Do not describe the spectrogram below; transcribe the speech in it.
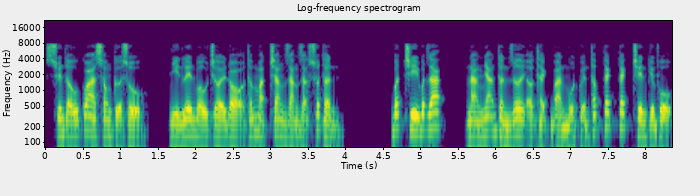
xuyên thấu qua song cửa sổ, nhìn lên bầu trời đỏ thấm mặt trăng ràng rạc xuất thần. Bất chi bất giác, nàng nhãn thần rơi ở thạch bàn một quyển thấp tách tách trên kiếm phổ.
